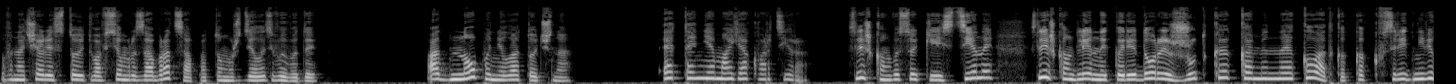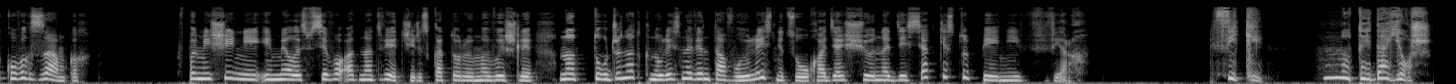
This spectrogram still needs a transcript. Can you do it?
Вначале стоит во всем разобраться, а потом уж делать выводы. Одно поняла точно. Это не моя квартира. Слишком высокие стены, слишком длинный коридор и жуткая каменная кладка, как в средневековых замках. В помещении имелась всего одна дверь, через которую мы вышли, но тут же наткнулись на винтовую лестницу, уходящую на десятки ступеней вверх. «Фики, ну ты даешь!»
